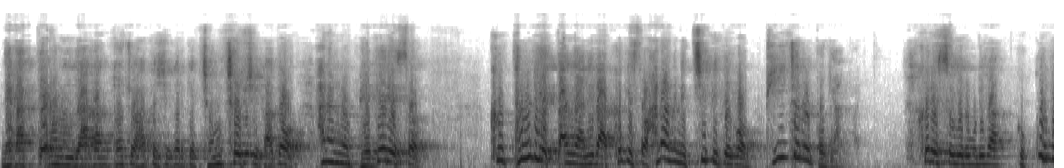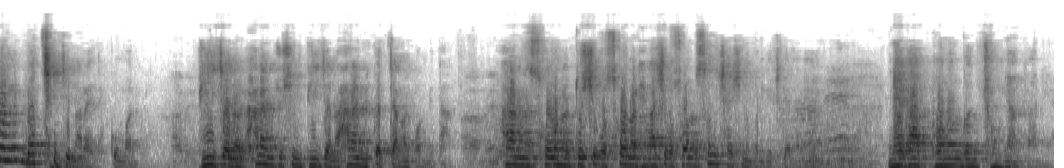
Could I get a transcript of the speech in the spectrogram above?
내가 때로는 야간 도주하듯이 그렇게 정처 없이 가도 하나님은 베델에서 그 분리의 땅이 아니라 거기서 하나님의 집이 되고 비전을 보게 하는 거예요. 그래서 여러분 우리가 그 꿈을 놓치지 말아야 돼 꿈을. 비전을 하나님 주신 비전을 하나님의 끝장을 봅니다. 하나님은 소원을 두시고 소원을 행하시고 소원을 성취하시는 분이기 때문에 내가 보는 건 중요한 게 아니에요.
